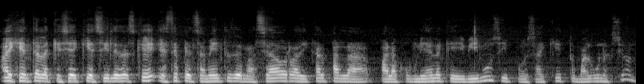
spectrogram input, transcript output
Hay gente a la que sí hay que decirles es que este pensamiento es demasiado radical para la, para la comunidad en la que vivimos y pues hay que tomar alguna acción.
